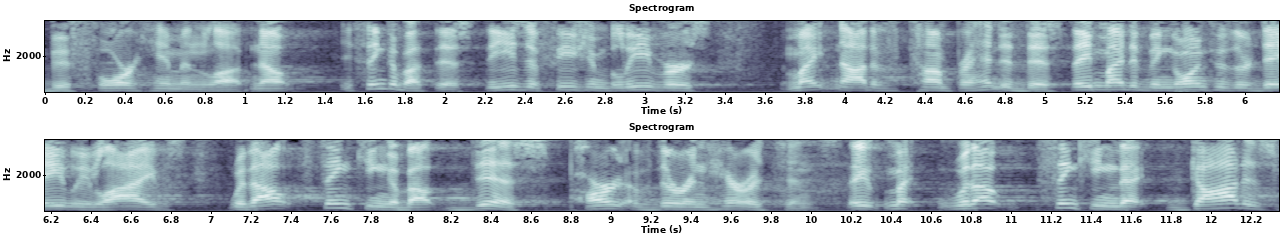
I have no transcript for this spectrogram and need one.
before Him in love. Now, you think about this. These Ephesian believers might not have comprehended this. They might have been going through their daily lives without thinking about this part of their inheritance. They, without thinking that God has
